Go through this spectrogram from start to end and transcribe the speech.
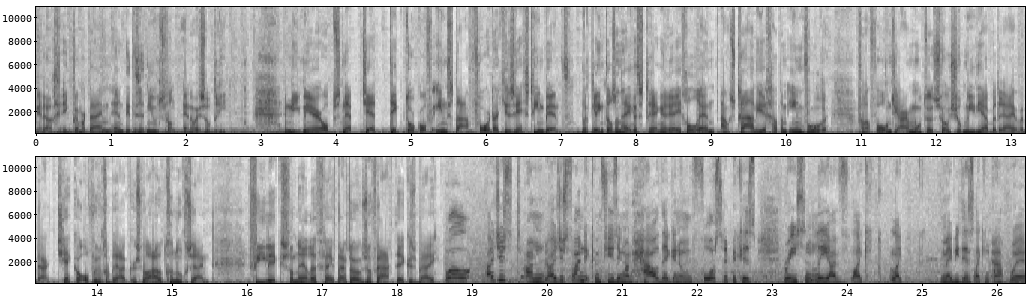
Goedemiddag, ik ben Martijn en dit is het nieuws van NOS op 3. Niet meer op Snapchat, TikTok of Insta voordat je 16 bent. Dat klinkt als een hele strenge regel en Australië gaat hem invoeren. Vanaf volgend jaar moeten social media bedrijven daar checken of hun gebruikers wel oud genoeg zijn. Felix van 11 heeft daar zo vraagtekens bij. Well, I just um, I just find it confusing on how they're going to enforce it because recently I've like like maybe there's like an app where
